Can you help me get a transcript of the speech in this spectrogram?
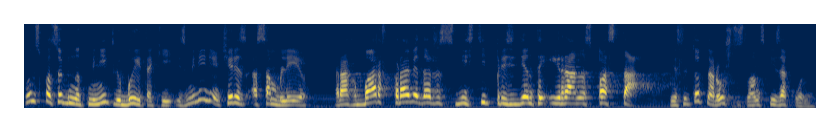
Он способен отменить любые такие изменения через ассамблею. Рахбар вправе даже сместить президента Ирана с поста, если тот нарушит исламские законы.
